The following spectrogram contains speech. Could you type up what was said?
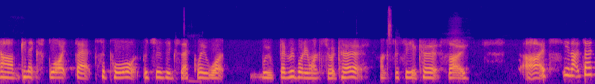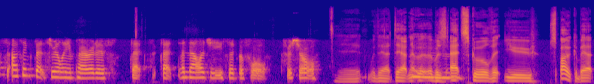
um, can exploit that support, which is exactly what we, everybody wants to occur, wants to see occur. So, uh, it's you know that's I think that's really imperative. That that analogy you said before, for sure. yeah, without doubt. And it, it was at school that you spoke about,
